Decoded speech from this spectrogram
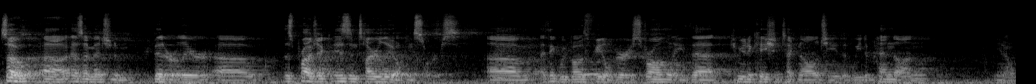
So, uh, as I mentioned a bit earlier, uh, this project is entirely open source. Um, I think we both feel very strongly that communication technology that we depend on, you know,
